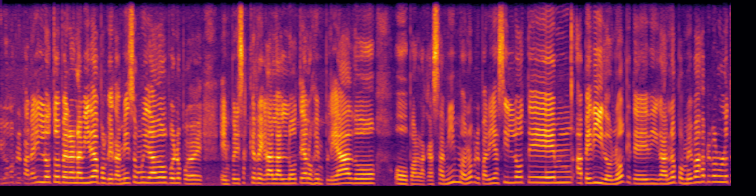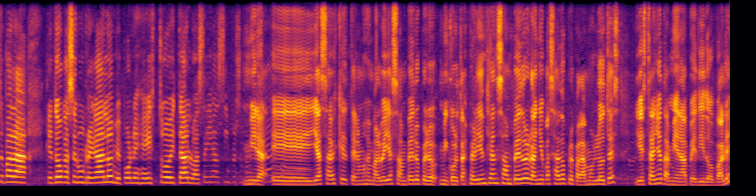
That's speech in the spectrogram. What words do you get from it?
Y luego preparáis loto para Navidad, porque también son muy dados, bueno, pues empresas que regalan lote a los empleados o para la casa misma, ¿no? Preparáis así lote mm, a pedido, ¿no? Que te digan, no, pues me vas a preparar un lote para que tengo que hacer un regalo y me pones esto y tal, ¿lo hacéis así Mira, eh, ya sabes que tenemos en Marbella San Pedro, pero mi corta experiencia en San Pedro, el año pasado preparamos lotes y este año también a pedido, ¿vale?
